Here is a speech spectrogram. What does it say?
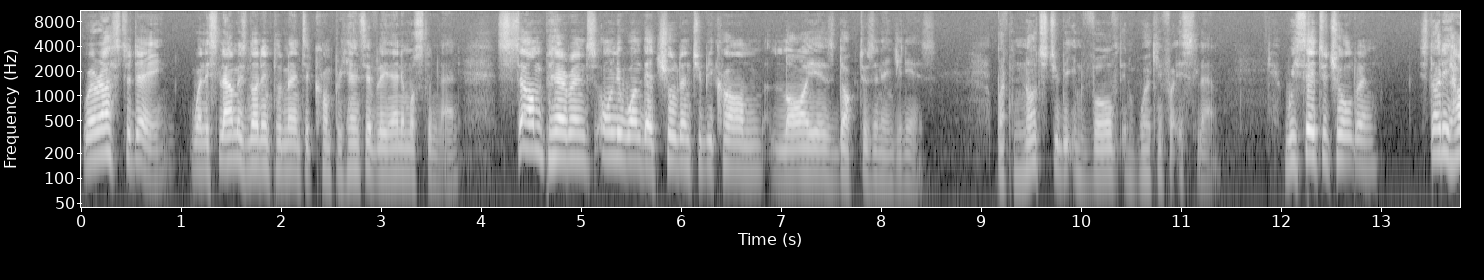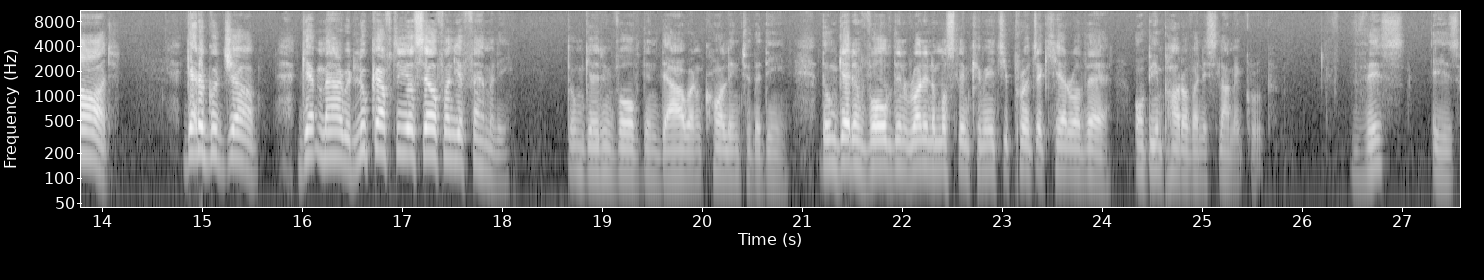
Whereas today, when Islam is not implemented comprehensively in any Muslim land, some parents only want their children to become lawyers, doctors, and engineers, but not to be involved in working for Islam. We say to children, study hard, get a good job, get married, look after yourself and your family. Don't get involved in dawah and calling to the deen. Don't get involved in running a Muslim community project here or there or being part of an Islamic group. This is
